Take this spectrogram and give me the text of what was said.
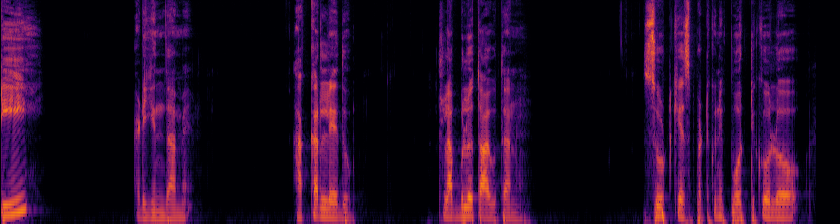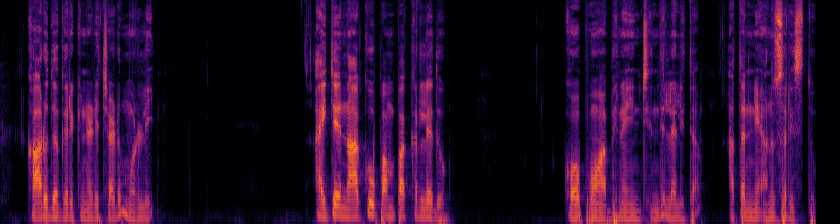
టీ? అడిగిందామె. అక్కర్లేదు. క్లబ్లో తాగుతాను. సూట్ కేస్ పట్టుకుని పోర్టికోలో కారు దగ్గరికి నడిచాడు మురళి. అయితే నాకు పంపక్కర్లేదు. కోపం అభినయించింది లలిత అతన్ని అనుసరిస్తూ.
